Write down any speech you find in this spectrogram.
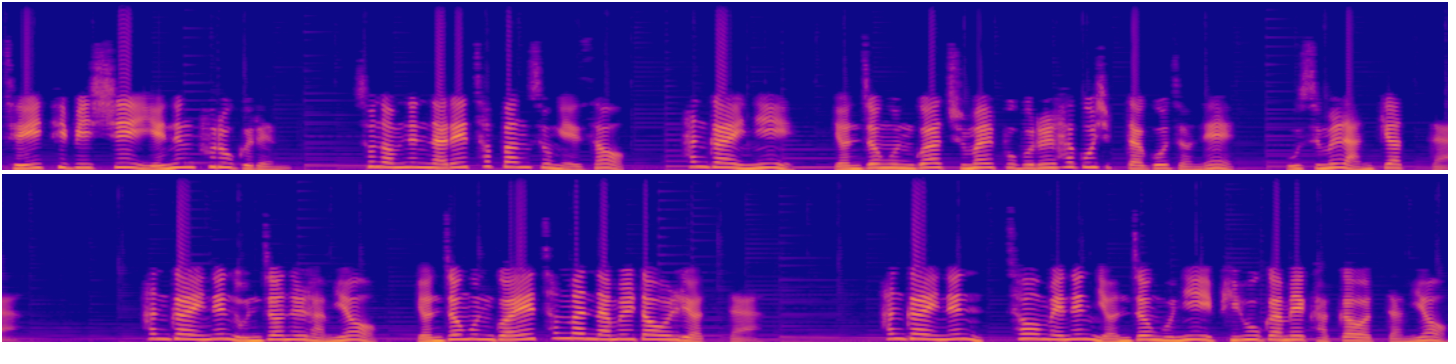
JTBC 예능 프로그램 손 없는 날의 첫 방송에서 한가인이 연정훈과 주말 부부를 하고 싶다고 전해 웃음을 안겼다. 한가인은 운전을 하며 연정훈과의 첫 만남을 떠올렸다. 한가인은 처음에는 연정훈이 비호감에 가까웠다며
